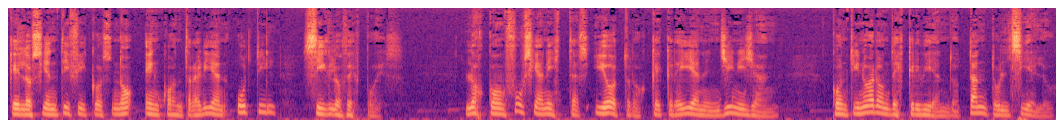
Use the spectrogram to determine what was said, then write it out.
que los científicos no encontrarían útil siglos después. Los confucianistas y otros que creían en yin y yang continuaron describiendo tanto el cielo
